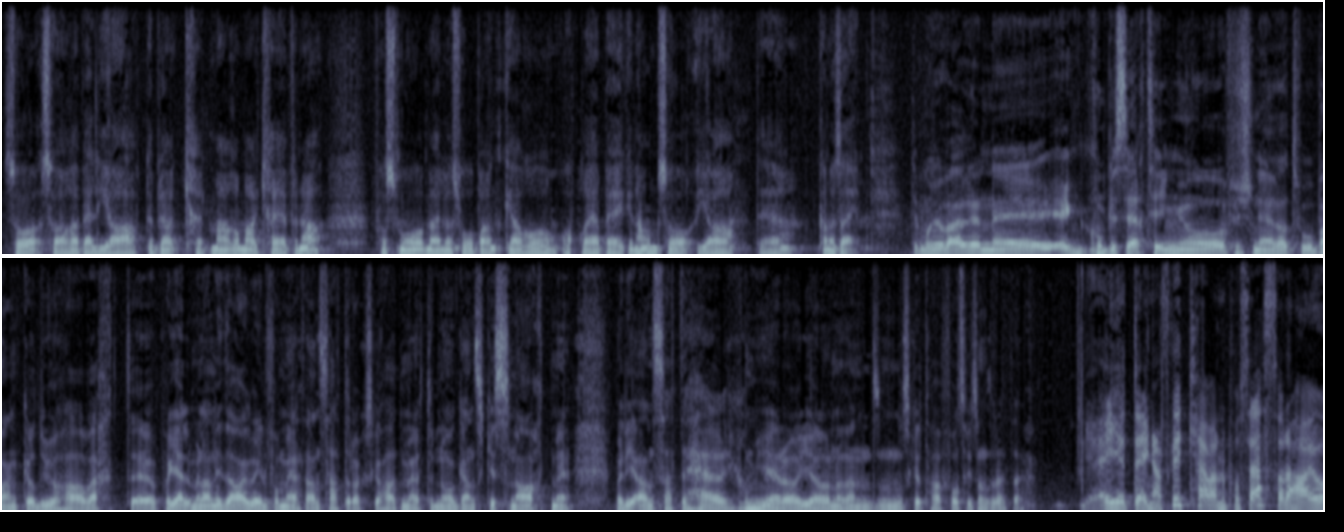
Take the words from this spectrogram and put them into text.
Så svaret er vel ja. Det blir mer og mer krevende for små og mellomstore banker å operere på egen hånd. Så ja, det kan vi si. Det må jo være en, eh, en, komplisert ting å fusjonere to banker. Du har vært eh, på Hjelmeland i dag og informert ansatte. Dere skal ha et møte nå ganske snart med, med de ansatte her. Hvor mye er det å gjøre når en skal ta for seg sånn som dette? Det er en ganske krevende prosess, og det har jo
